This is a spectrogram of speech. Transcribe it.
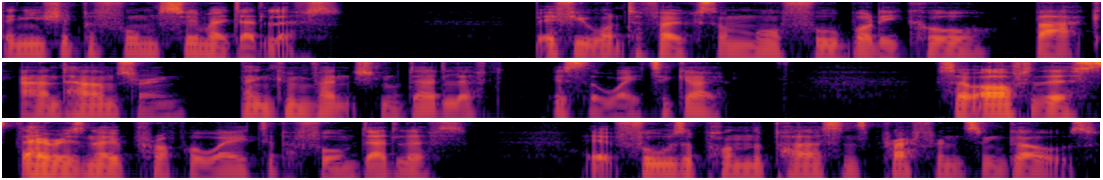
then you should perform sumo deadlifts. But if you want to focus on more full body core, back, and hamstring, then conventional deadlift is the way to go. So after this, there is no proper way to perform deadlifts. It falls upon the person's preference and goals.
